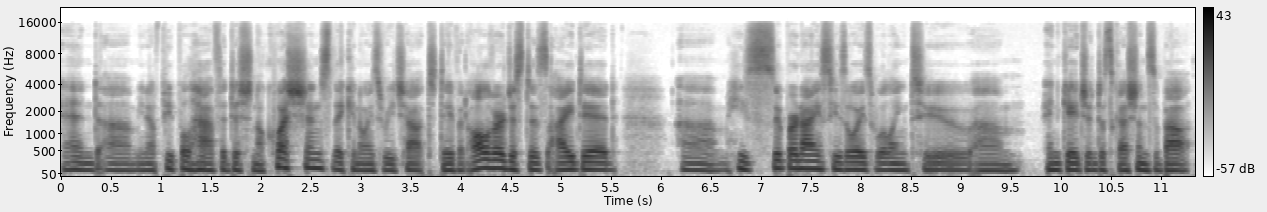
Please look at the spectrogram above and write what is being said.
And, um, you know, if people have additional questions, they can always reach out to David Oliver, just as I did. Um, he's super nice. He's always willing to um, engage in discussions about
